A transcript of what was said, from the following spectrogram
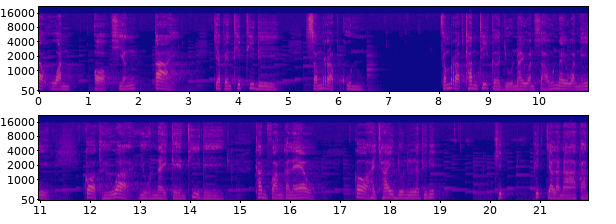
ตะวันออกเฉียงใต้ จะเป็นทิศที่ดีสำหรับคุณสำหรับท่านที่เกิดอยู่ในวันเสาร์ในวันนี้ ก็ถือว่าอยู่ในเกณฑ์ที่ดี ท่านฟังกันแล้ว ก็ให้ใช้ดุลพินิษคิดพิจารณากัน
